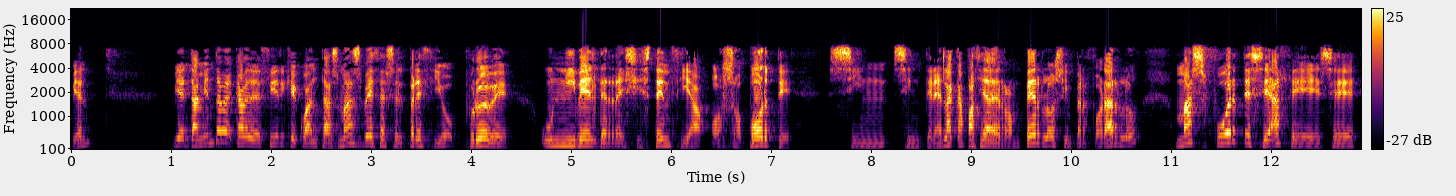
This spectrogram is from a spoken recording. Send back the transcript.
¿Bien? Bien, también cabe decir que cuantas más veces el precio pruebe un nivel de resistencia o soporte sin, sin, tener la capacidad de romperlo, sin perforarlo, más fuerte se hace ese,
